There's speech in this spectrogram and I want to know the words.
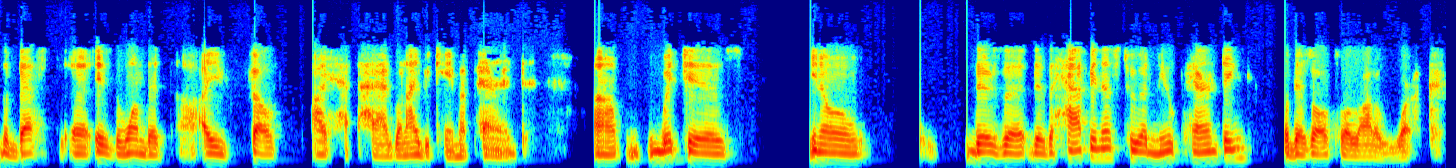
the best uh, is the one that I felt I ha- had when I became a parent, uh, which is, you know, there's a there's a happiness to a new parenting, but there's also a lot of work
